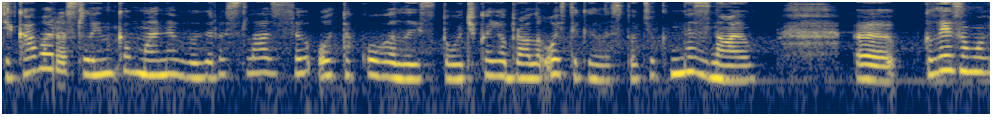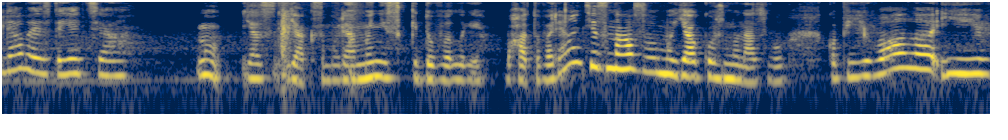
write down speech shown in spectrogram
Цікава рослинка в мене виросла з отакого листочка. Я брала ось такий листочок, не знаю. Е, Коли я замовляла, я, здається, ну, я як замовляла, мені скидували багато варіантів з назвами. Я кожну назву копіювала і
